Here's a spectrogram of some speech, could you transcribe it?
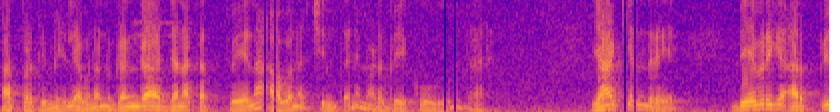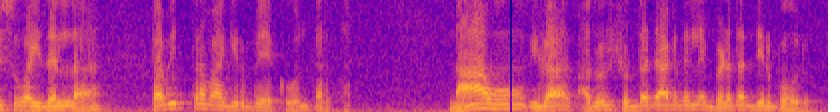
ಆ ಪ್ರತಿಮೆಯಲ್ಲಿ ಅವನನ್ನು ಗಂಗಾ ಜನಕತ್ವೇನ ಅವನ ಚಿಂತನೆ ಮಾಡಬೇಕು ಅಂತಾರೆ. ಯಾಕೆಂದರೆ ದೇವರಿಗೆ ಅರ್ಪಿಸುವ ಇದೆಲ್ಲ ಪವಿತ್ರವಾಗಿರಬೇಕು ಅಂತ ಅರ್ಥ. ನಾವು ಈಗ ಅದು ಶುದ್ಧ ಜಾಗದಲ್ಲೇ ಬೆಳೆದದ್ದಿರಬಹುದು.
